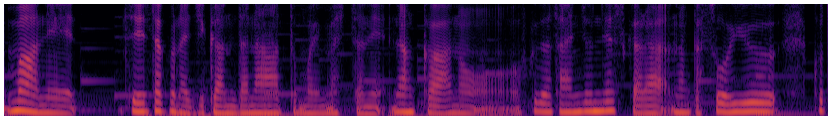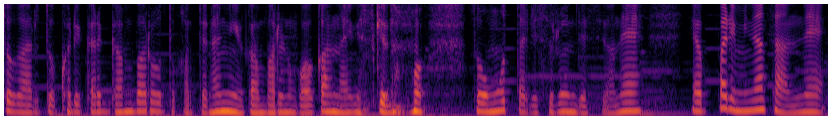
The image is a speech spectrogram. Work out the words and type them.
まあね贅沢な時間だなと思いましたねなんかあの福田単純ですからなんかそういうことがあるとこれから頑張ろうとかって何が頑張るのか分かんないんですけども そう思ったりするんですよねやっぱり皆さんね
